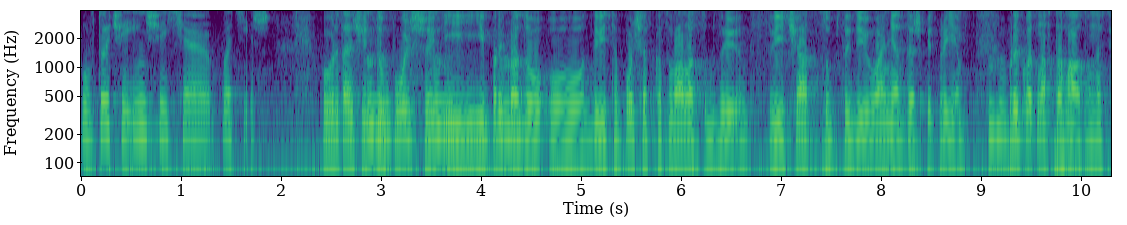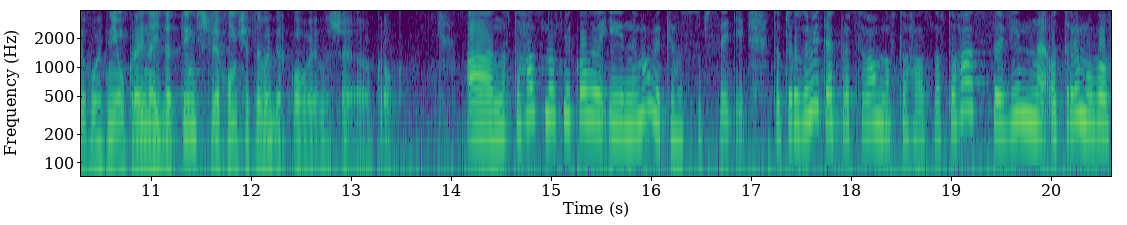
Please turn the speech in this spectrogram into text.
був той чи інший е, платіж. Повертаючись до Польщі Мгм. і її прикладу, о, дивіться, Польща скасувала субзи... в свій час субсидіювання держпідприємств. Мгм. Приклад Нафтогазу на сьогодні Україна йде тим шляхом, чи це вибірковий лише е, крок? А Нафтогаз у нас ніколи і не мав якихось субсидій. Тобто розумієте, як працював Нафтогаз? Нафтогаз він отримував,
